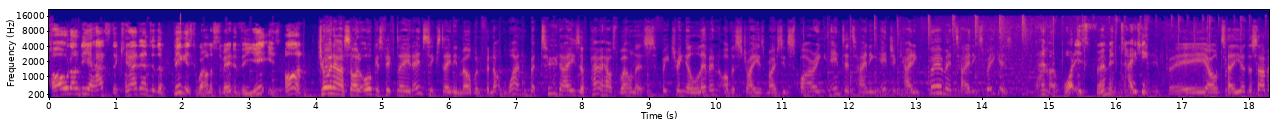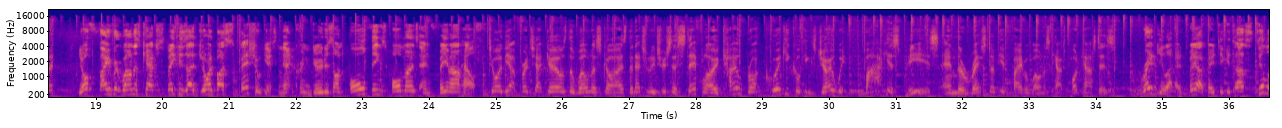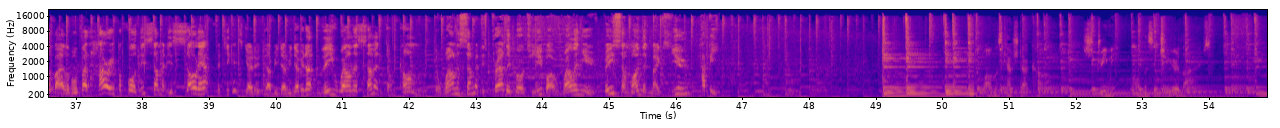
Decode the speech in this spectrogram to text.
hold on to your hats. The countdown to the biggest wellness event of the year is on. Join us on August 15 and 16 in Melbourne for not one but two days of Powerhouse Wellness, featuring 11 of Australia's most inspiring, entertaining, educating, fermentating speakers. Damo, what is fermentating? MP, I'll tell you at the summit. Your favourite wellness couch speakers are joined by special guest Nat Kringoudis on all things hormones and female health. Join the Up for a Chat girls, the wellness guys, the natural nutritionist Steph Lowe, Kale Brock, Quirky Cookings, Jo Whitten, Marcus Pierce, and the rest of your favourite wellness couch podcasters. Regular and VIP tickets are still available, but hurry before this summit is sold out. For tickets, go to www.thewellnesssummit.com. The Wellness Summit is proudly brought to you by Well and You. Be someone that makes you happy. TheWellnessCouch.com, streaming wellness into your lives.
